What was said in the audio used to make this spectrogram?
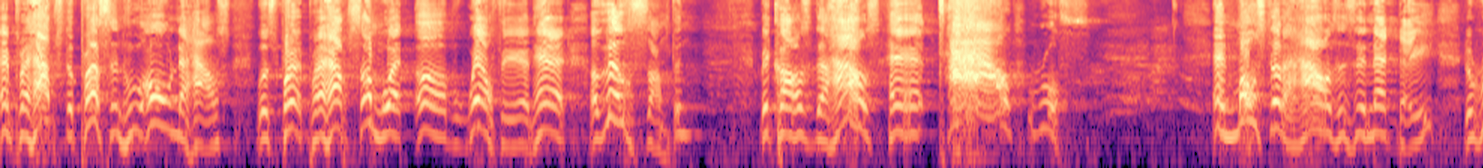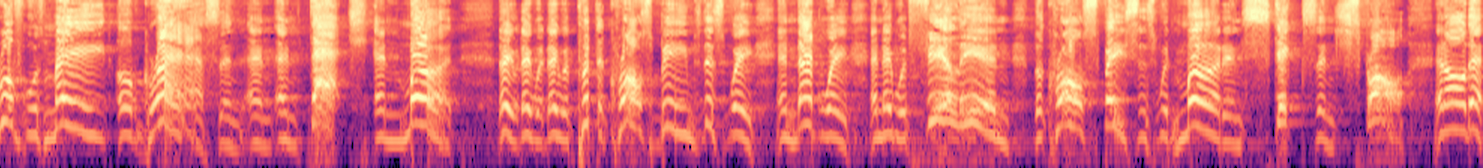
And perhaps the person who owned the house was per- perhaps somewhat of wealthy and had a little something because the house had tile roof. And most of the houses in that day, the roof was made of grass and, and, and thatch and mud. They, they, would, they would put the cross beams this way and that way, and they would fill in the cross spaces with mud and sticks and straw and all that.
